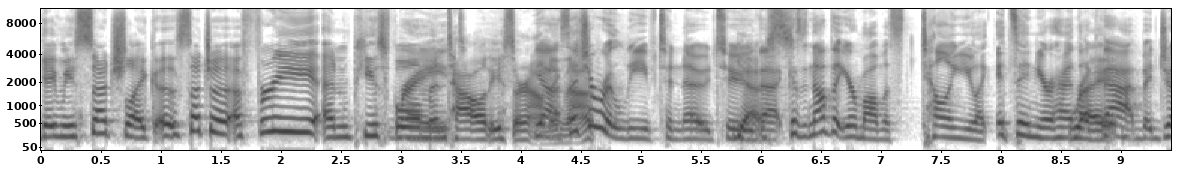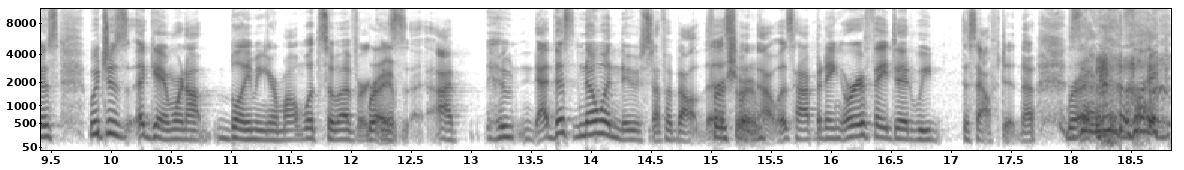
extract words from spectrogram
gave me such like a, such a, a free and peaceful Right. mentality surrounding Yeah, such that. a relief to know too Yes. that because not that your mom was telling you like it's in your head Right. like that, but just which is again we're not blaming your mom whatsoever. Right. I who this no one knew stuff about this sure. when that was happening, or if they did, we the South didn't know. Right. So like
